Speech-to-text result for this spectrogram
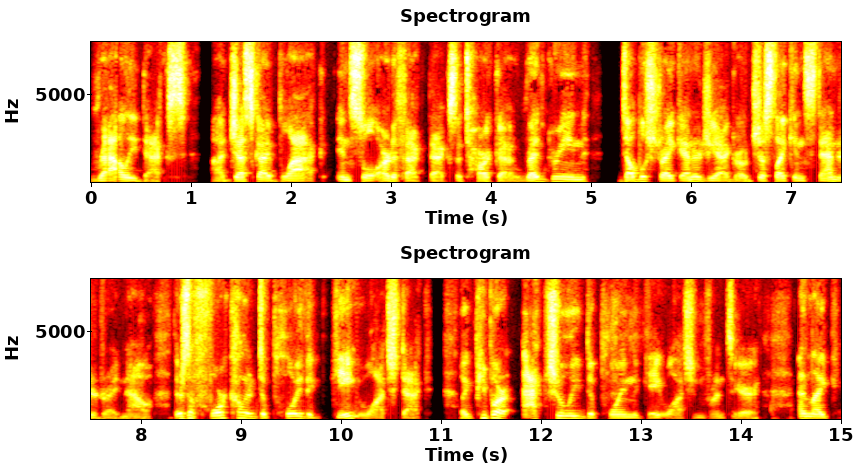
rally decks uh, Jeskai Black, Ensoul Artifact decks, Atarka, red green double strike energy aggro, just like in standard right now. There's a four color deploy the Gatewatch deck. Like people are actually deploying the Gatewatch in Frontier. And like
